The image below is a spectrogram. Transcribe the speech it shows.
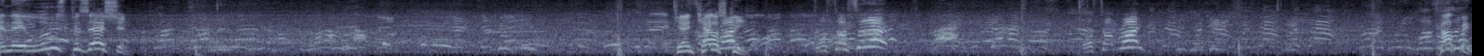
and they lose possession. Jankowski Ball top center. Right. Kopic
